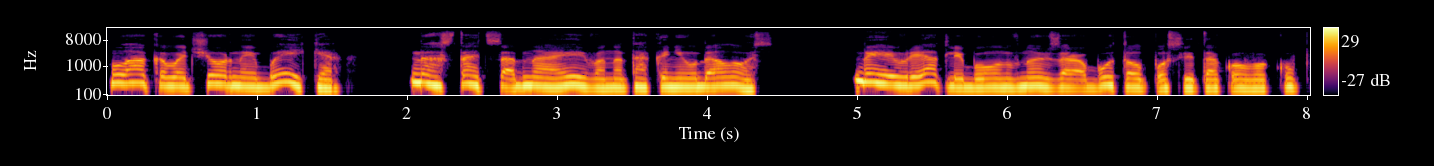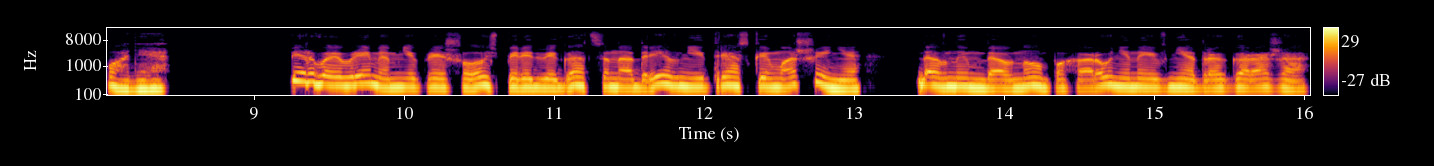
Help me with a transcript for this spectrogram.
лаково-черный бейкер достать со дна Эйвона так и не удалось. Да и вряд ли бы он вновь заработал после такого купания. Первое время мне пришлось передвигаться на древней тряской машине, давным-давно похороненной в недрах гаража.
